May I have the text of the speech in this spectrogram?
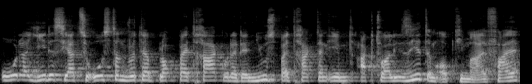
oder jedes Jahr zu Ostern wird der Blogbeitrag oder der Newsbeitrag dann eben aktualisiert im Optimalfall.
